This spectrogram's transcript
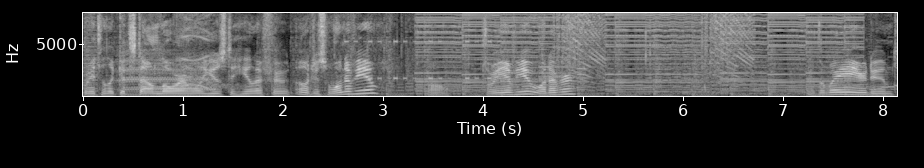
Wait till it gets down lower and we'll use the healer food. Oh, just one of you? Oh, three of you? Whatever? Either way, you're doomed.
